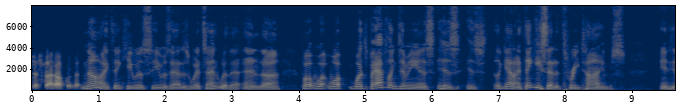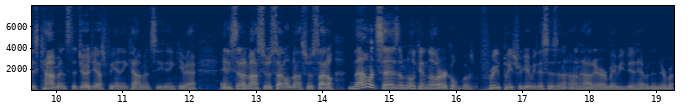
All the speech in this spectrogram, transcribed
just fed up with it. No, I think he was he was at his wits end with it, and uh, but what what what's baffling to me is his his again. I think he said it three times in his comments, the judge asked for any comments. He, he came back and he said, "I'm not suicidal. I'm not suicidal." Now it says, "I'm looking at another article. Free, please forgive me. This isn't on hot air. Maybe you did have it in there, but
